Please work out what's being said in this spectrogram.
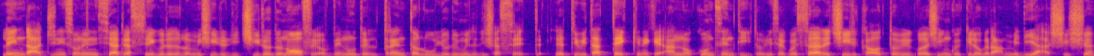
Le indagini sono iniziate a seguito dell'omicidio di Ciro Donofrio avvenuto il 30 luglio 2017. Le attività tecniche hanno consentito di sequestrare circa 8,5 kg di hashish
